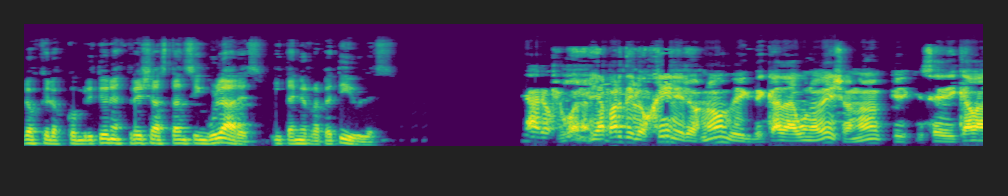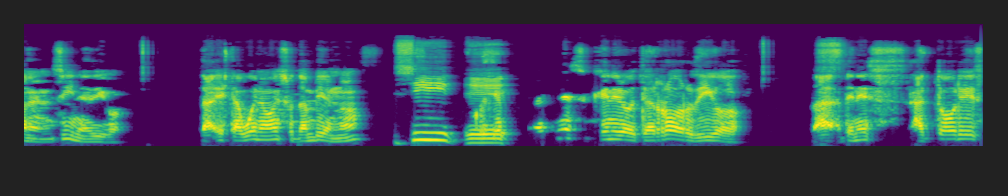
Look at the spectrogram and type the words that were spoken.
lo que los convirtió en estrellas tan singulares y tan irrepetibles? Claro. bueno, y aparte los géneros, ¿no? De, cada uno de ellos, ¿no? Que, se dedicaban en el cine, digo. Está, bueno eso también, ¿no? Sí. Eh... tenés género de terror, digo. Ah, tenés actores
